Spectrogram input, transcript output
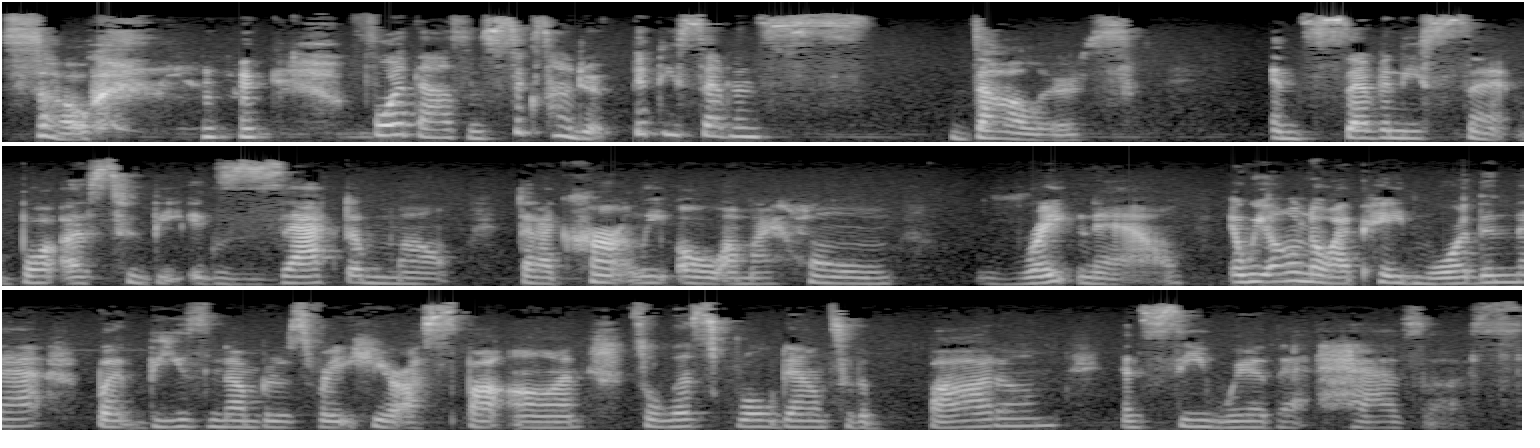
So $4,657.70 brought us to the exact amount that I currently owe on my home right now. And we all know I paid more than that, but these numbers right here are spot on. So let's scroll down to the bottom and see where that has us.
